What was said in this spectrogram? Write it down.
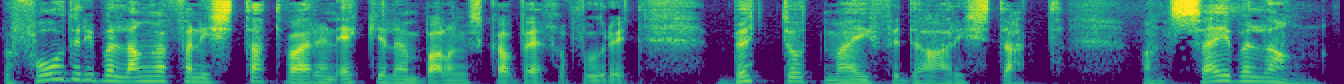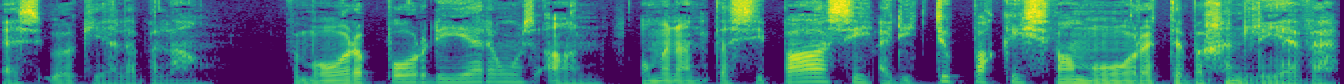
Bevorder die belange van die stad waarin ek julle in ballingskap weggevoer het. Bid tot my vir daardie stad, want sy belang is ook julle belang. Vanmôre por die Here ons aan om in antisisipasie uit die toepakkies van môre te begin lewe.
